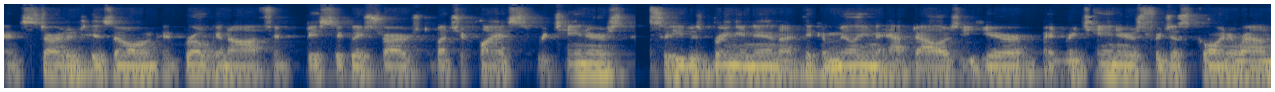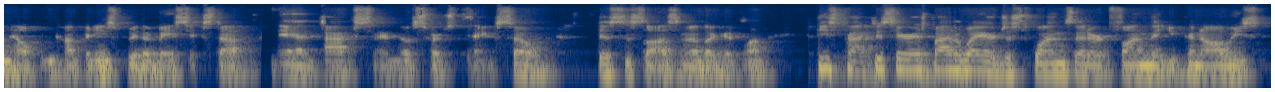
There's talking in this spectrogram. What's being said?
and started his own and broken off and basically charged a bunch of clients retainers. So he was bringing in, I think, a million and a half dollars a year in retainers for just going around and helping companies with their basic stuff and tax and those sorts of things. So business law is another good one. These practice areas, by the way, are just ones that are fun that you can always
